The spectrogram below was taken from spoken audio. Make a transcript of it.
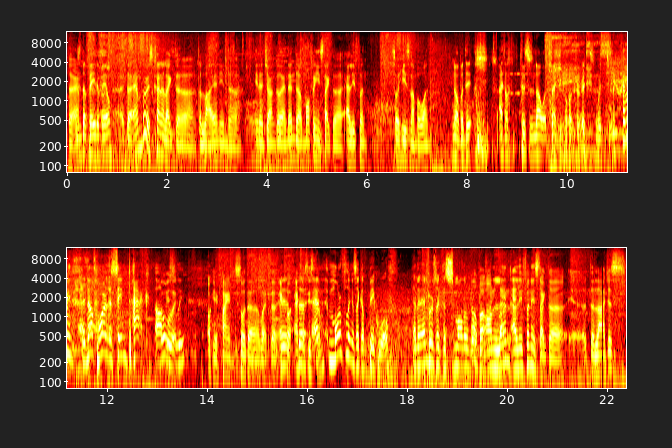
The He's the beta male. Uh, the Ember is kind of like the the lion in the in the jungle, and then the Morphling is like the elephant. So he's number one. No, but they, I don't. This is not what second order is. Winter. I mean, they're not part of the same pack, obviously. Okay, fine. So the what the, eco The- the ecosystem? e- Morphling is like a big wolf, and then Ember is like the smaller wolf. no, but on the land, brother. elephant is like the uh, the largest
